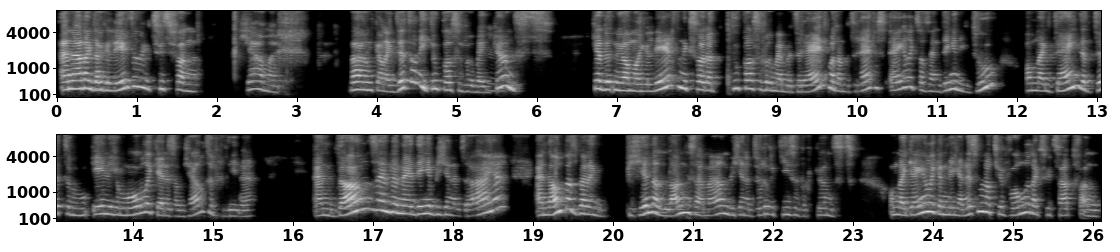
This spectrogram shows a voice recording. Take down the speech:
En nadat ik dat geleerd had, had ik zoiets van, ja, maar waarom kan ik dit dan niet toepassen voor mijn mm. kunst? Ik heb dit nu allemaal geleerd en ik zou dat toepassen voor mijn bedrijf. Maar dat bedrijf is eigenlijk, dat zijn dingen die ik doe omdat ik denk dat dit de enige mogelijkheid is om geld te verdienen. En dan zijn bij mij dingen beginnen draaien. En dan pas ben ik beginnen langzaamaan beginnen durven kiezen voor kunst. Omdat ik eigenlijk een mechanisme had gevonden dat ik zoiets had van...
